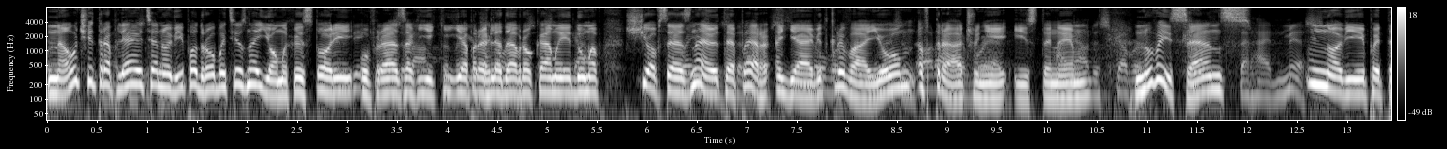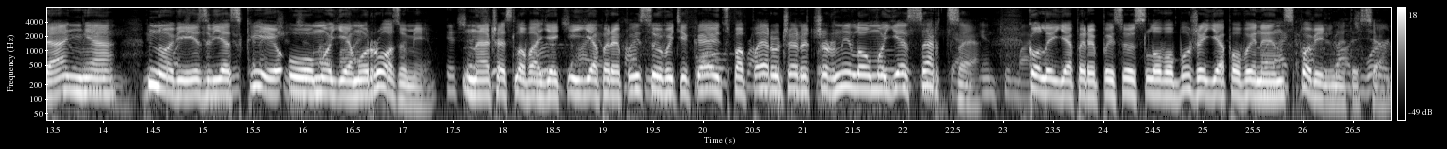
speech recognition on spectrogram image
На очі трапляються нові подробиці знайомих історій. У фразах, які я переглядав роками і думав, що все знаю. Тепер я відкриваю втрачені істини, новий сенс, нові питання, нові зв'язки у моєму розумі, наче слова, які я переписую, витікають з паперу через чорнило у моє серце. Коли я переписую слово Боже, я повинен сповільнитися.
